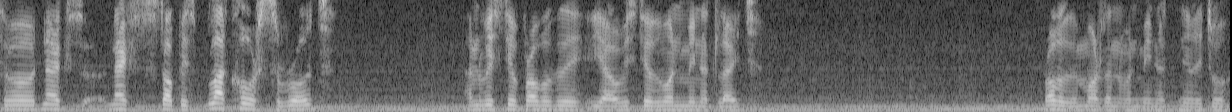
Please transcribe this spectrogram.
So next next stop is Blackhorse Road. And we still probably yeah we still one minute late. Probably more than one minute nearly two.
